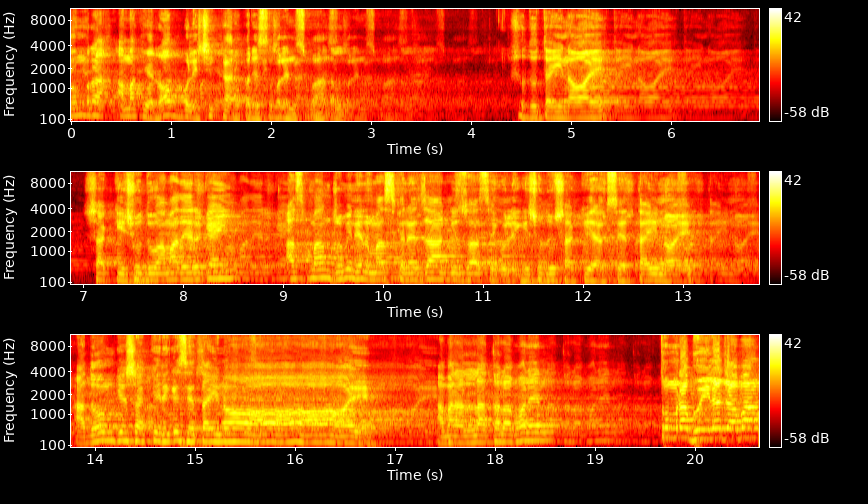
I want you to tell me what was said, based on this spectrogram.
তোমরা আমাকে রব বলে স্বীকার করেছ। বলেন। শুধু তাই নয়, সাক্ষী শুধু আমাদেরকেই, আসমান জমিনের মাঝখানে যা কিছু আছে এগুলি কি শুধু সাক্ষী রাখছে, তাই নয় আদমকে সাক্ষী রেখেছে তাই নয়। আমার আল্লাহ তালা বলেন, তোমরা ভুইলা যাবা।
